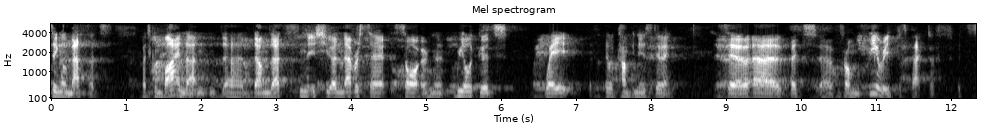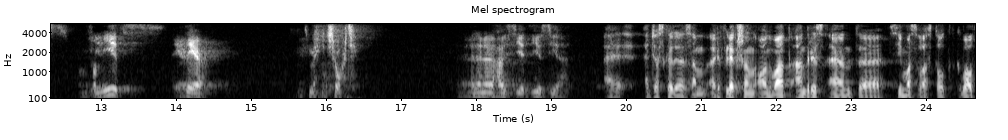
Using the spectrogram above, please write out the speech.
single methods. But combine them, uh, them that's an issue I never saw in a real good way a company is doing. So, uh, but uh, from theory perspective, it's for me it's there. To make it short, I don't know how you see that. I, I just had uh, some reflection on what Andres and uh, Simas was talking about.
